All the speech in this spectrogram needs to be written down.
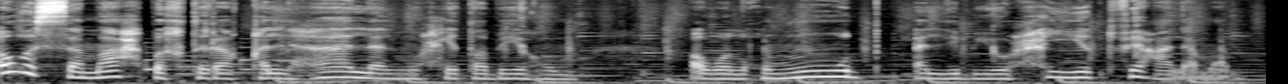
أو السماح باختراق الهالة المحيطة بهم أو الغموض اللي بيحيط في عالمهم.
